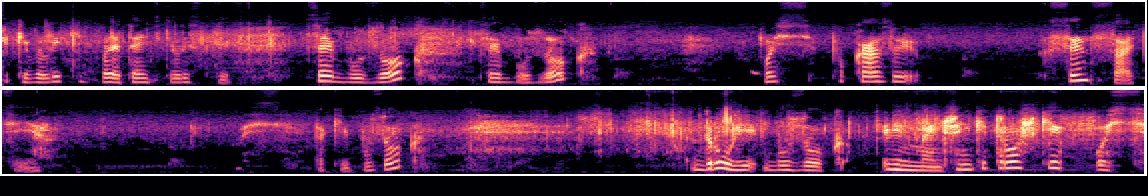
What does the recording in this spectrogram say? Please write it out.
Такі великі велетенські листки. Це бузок, це бузок. Ось показую сенсація. Ось такий бузок. Другий бузок, він меншенький трошки. Ось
